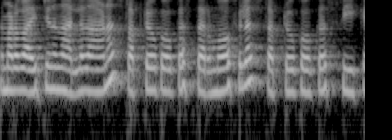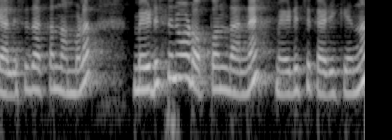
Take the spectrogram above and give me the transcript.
നമ്മുടെ വയറ്റിന് നല്ലതാണ്. സ്ട്രപ്റ്റോകോക്കസ് തെർമോഫില സ്ട്രപ്റ്റോകോക്കസ് ഫീക്കാലിസ് ഇതൊക്കെ നമ്മൾ മെഡിസിനോടൊപ്പം തന്നെ മേടിച്ച് കഴിക്കുന്ന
